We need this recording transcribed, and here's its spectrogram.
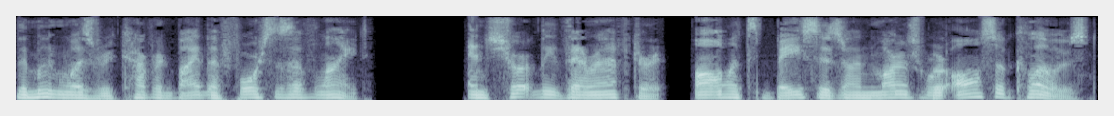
the Moon was recovered by the forces of light. And shortly thereafter, all its bases on Mars were also closed.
